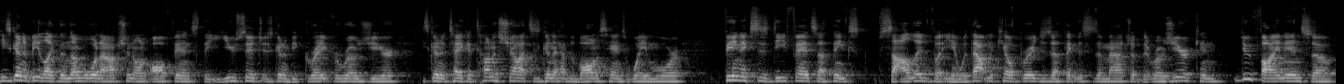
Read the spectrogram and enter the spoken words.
He's going to be like the number one option on offense. The usage is going to be great for Rozier. He's going to take a ton of shots. He's going to have the ball in his hands way more. Phoenix's defense, I think, solid, but you know, without Mikal Bridges, I think this is a matchup that Rozier can do fine in. So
